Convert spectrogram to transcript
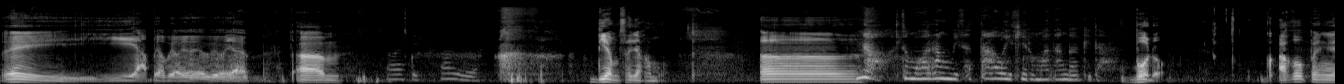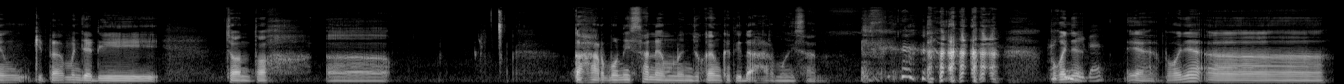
Hey, yap, yap, yap, yap, yap, yap. Um, ya. diam saja kamu. Eh, Nah, semua orang bisa tahu isi rumah tangga kita. bodoh. Aku pengen kita menjadi contoh eh, keharmonisan yang menunjukkan ketidakharmonisan. pokoknya, ya, pokoknya eh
